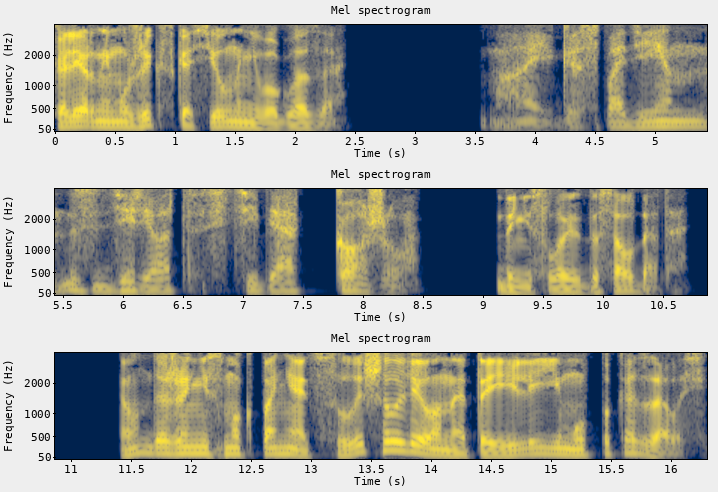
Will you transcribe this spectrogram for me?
Холерный мужик скосил на него глаза. «Мой господин сдерет с тебя кожу», — донеслось до солдата. Он даже не смог понять, слышал ли он это или ему показалось.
